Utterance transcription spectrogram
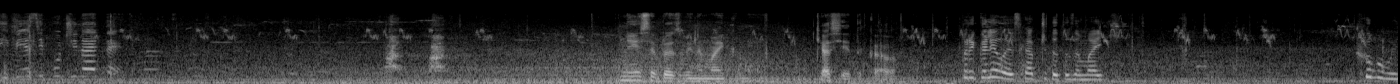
И вие си починете. Не се връзва и на майка ми. Тя си е такава. Прекалила е с хапчетата за майки. Хубаво е,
